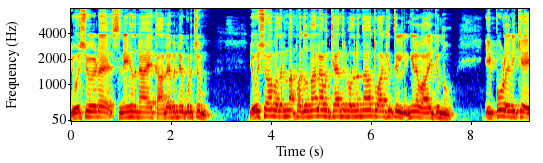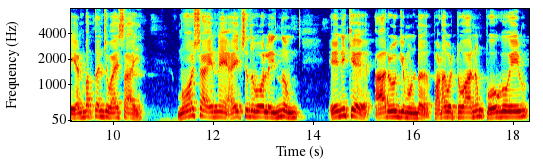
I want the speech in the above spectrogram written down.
യോശുവയുടെ സ്നേഹിതനായ കാലേബിനെ കുറിച്ചും യോശുവ പതിനൊന്ന പതിനാലാം അധ്യായത്തിൽ പതിനൊന്നാമത്തെ വാക്യത്തിൽ ഇങ്ങനെ വായിക്കുന്നു ഇപ്പോൾ എനിക്ക് എൺപത്തഞ്ച് വയസ്സായി. മോശ എന്നെ അയച്ചതുപോലെ ഇന്നും എനിക്ക് ആരോഗ്യമുണ്ട്. പടവെട്ടുവാനും പോകുകയും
